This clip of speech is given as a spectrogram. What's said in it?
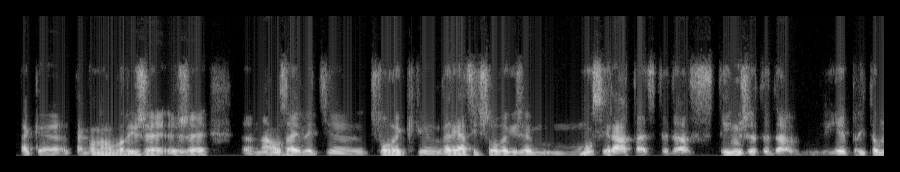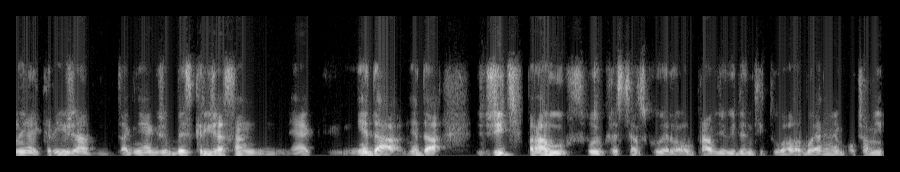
tak, e, tak on hovorí, že, že naozaj veď e, človek, veriaci človek, že musí rátať teda s tým, že teda je prítomný aj kríža, tak nejak, že bez kríža sa nejak nedá, nedá žiť pravú svoju kresťanskú vieru alebo pravdivú identitu, alebo ja neviem, očami,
